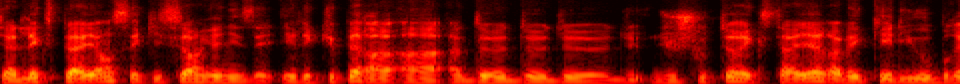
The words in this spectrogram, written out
qui a de l'expérience et qui s'est organisé. Il récupère un, de, de, du, shooter extérieur avec Kelly Oubre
